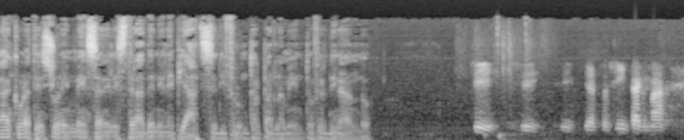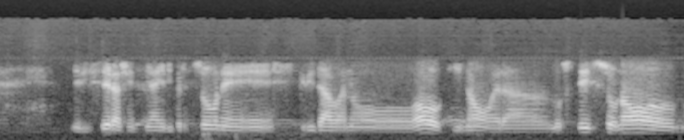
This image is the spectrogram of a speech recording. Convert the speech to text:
ma anche una tensione immensa nelle strade e nelle piazze di fronte al Parlamento. Ferdinando. Sì, sì, sì, piazza Sintagma ieri sera centinaia di persone gridavano Ochi, no, era lo stesso no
